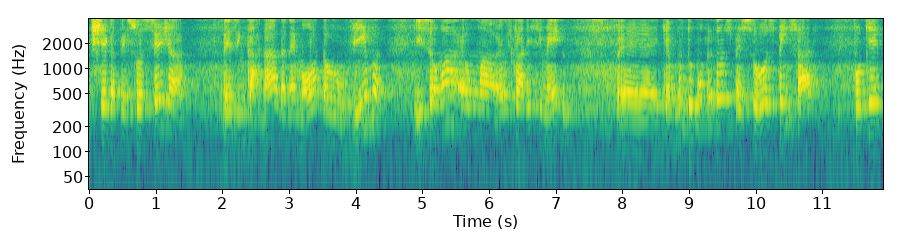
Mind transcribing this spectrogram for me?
chega a pessoa, seja desencarnada, né, morta ou viva, isso é, uma, é, uma, é um esclarecimento é, que é muito bom para todas as pessoas pensarem, porque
